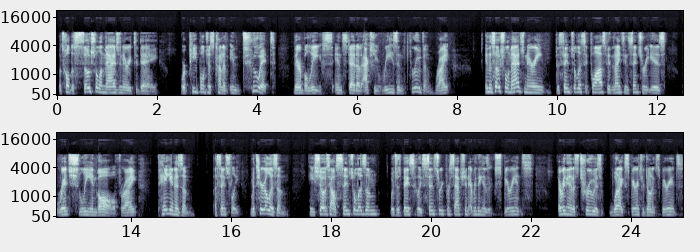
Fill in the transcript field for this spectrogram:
what's called the social imaginary today, where people just kind of intuit their beliefs instead of actually reason through them, right? In the social imaginary, the sensualistic philosophy of the 19th century is richly involved, right? Paganism, essentially, materialism. He shows how sensualism, which is basically sensory perception, everything is experience, everything that is true is what I experience or don't experience.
